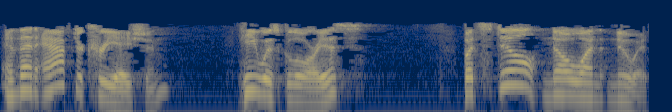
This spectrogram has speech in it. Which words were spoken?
And then after creation, he was glorious, but still no one knew it.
